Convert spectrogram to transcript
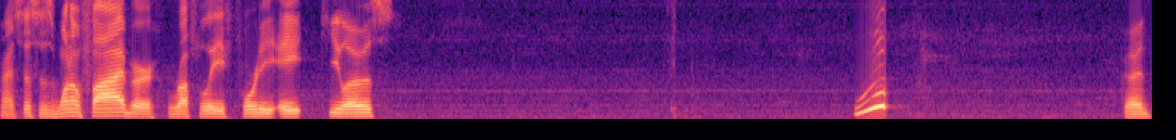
All right, so this is 105 or roughly 48 kilos. Whoop. Good.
